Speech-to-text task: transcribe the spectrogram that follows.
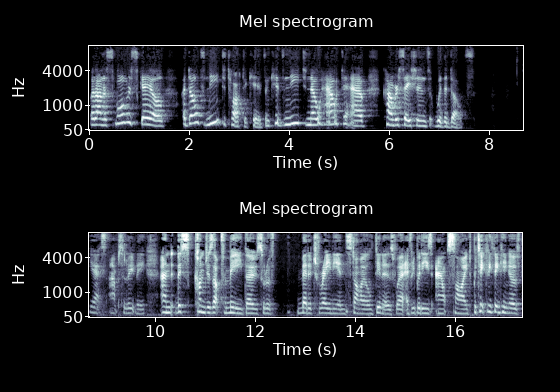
But on a smaller scale, adults need to talk to kids, and kids need to know how to have conversations with adults. Yes, absolutely. And this conjures up for me those sort of Mediterranean style dinners where everybody's outside, particularly thinking of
